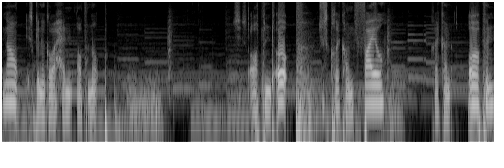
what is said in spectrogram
Now it's going to go ahead and open up. it's opened up, just click on file, click on open,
